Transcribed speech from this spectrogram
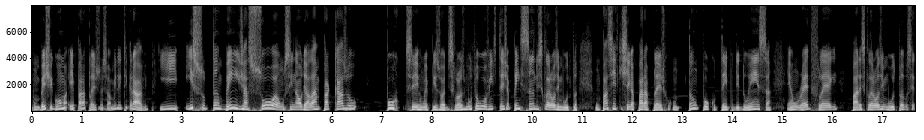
com bexigoma e paraplégico, isso é uma mielite grave. E isso também já soa um sinal de alarme para caso por ser um episódio de esclerose múltipla, o ouvinte esteja pensando em esclerose múltipla. Um paciente que chega paraplégico com tão pouco tempo de doença é um red flag para esclerose múltipla, você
